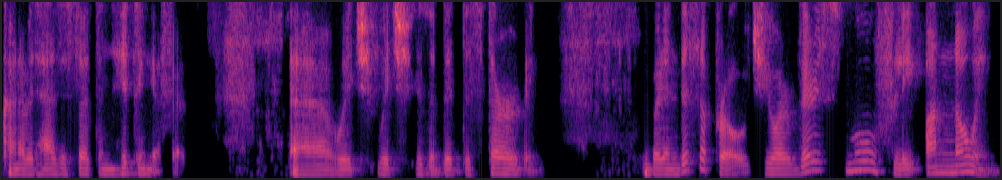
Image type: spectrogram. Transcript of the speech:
kind of it has a certain hitting effect uh, which which is a bit disturbing but in this approach, you are very smoothly unknowing.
